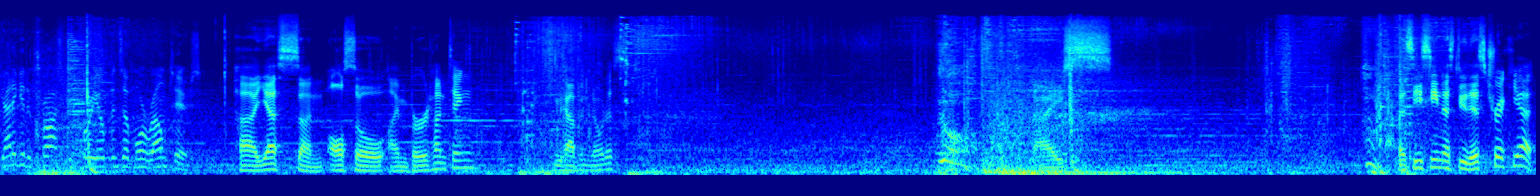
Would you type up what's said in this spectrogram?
gotta get across before he opens up more realm tears. Uh, yes, son. Also, I'm bird hunting. You haven't noticed? Nice. Has he seen us do this trick yet?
